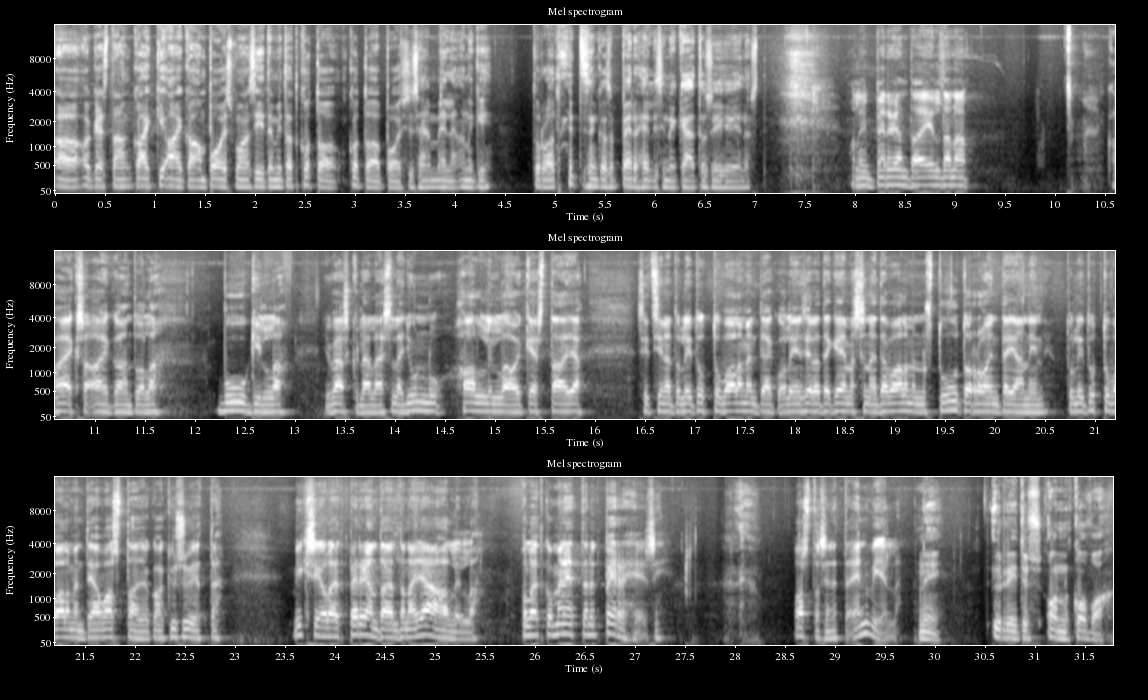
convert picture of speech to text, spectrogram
Ö, oikeastaan kaikki aika on pois vaan siitä, mitä kotoa, kotoa pois. Sehän meille ainakin Turo sen kanssa perheellisinä käy tosi hienosti. Mä olin perjantai-iltana kahdeksan aikaan tuolla Buukilla Jyväskyläläisellä Junnu Hallilla oikeastaan ja sitten siinä tuli tuttu valmentaja, kun olin siellä tekemässä näitä valmennustuutorointeja, niin tuli tuttu valmentaja vastaan, joka kysyi, että miksi olet perjantailtana jäähallilla? Oletko menettänyt perheesi? Vastasin, että en vielä. Niin. Yritys on kova.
